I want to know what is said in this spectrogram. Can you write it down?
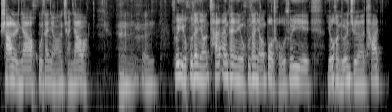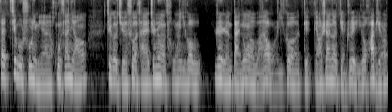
杀了人家扈三娘全家嘛。嗯嗯，所以扈三娘他安排那个扈三娘报仇，所以有很多人觉得他在这部书里面扈三娘。这个角色才真正从一个任人摆弄的玩偶，一个点梁山的点缀，一个花瓶，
